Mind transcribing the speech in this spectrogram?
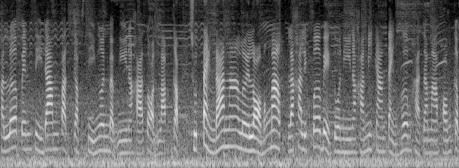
คัลเลอร์ เป็นสีดำตัดกับสีเงินแบบนี้นะคะ สอดรับกับชุดแต่งด้านหน้าเลยหล่อมากๆ และคาลิปเปอร์เบรกตัวนี้นะคะ มีการแต่งเพิ่มค่ะจะมาพร้อมกับ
